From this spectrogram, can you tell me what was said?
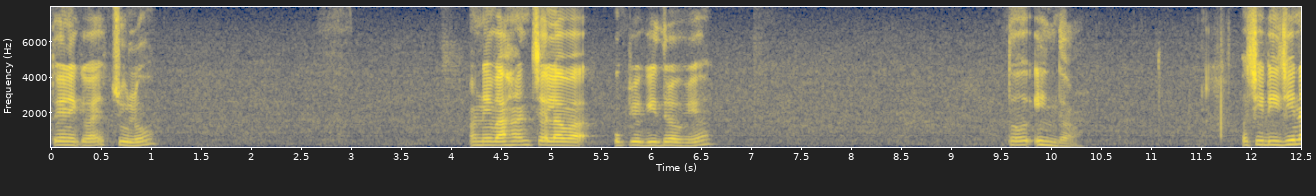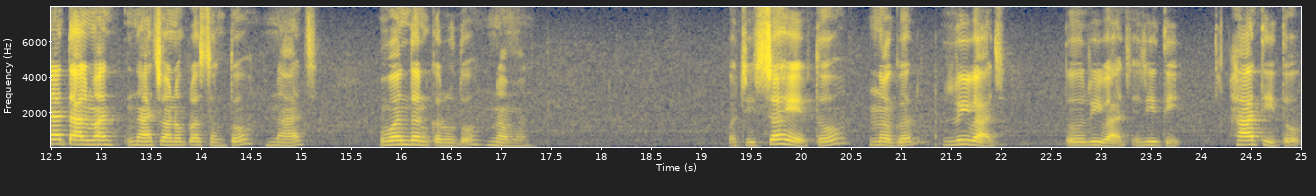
તો એને કહેવાય ચૂલો. અને વાહન ચલાવવા ઉપયોગી દ્રવ્ય તો ઈંધણ પછી ડીજેના તાલમાં નાચવાનો પ્રસંગ તો નાચ, વંદન કરવું તો નમન. પછી શહેર તો નગર, રિવાજ તો રિવાજ, રીતિ, હાથી તો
